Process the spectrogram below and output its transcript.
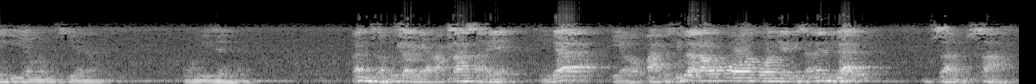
tingginya manusia. Penghujanya. Kan besar ya raksasa ya. Hingga ya pantas juga kalau pohon-pohonnya di sana juga besar-besar.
